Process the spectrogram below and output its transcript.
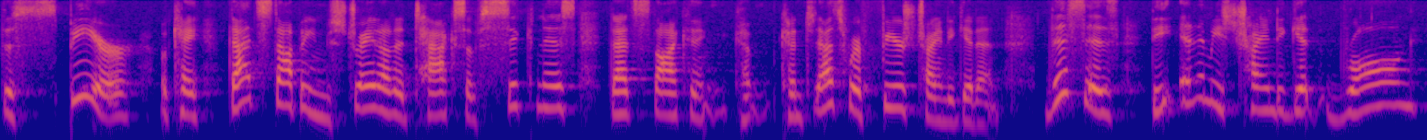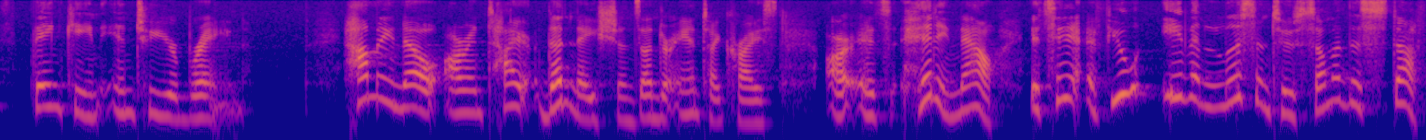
the spear, okay, that's stopping straight out attacks of sickness. That's stopping, that's where fear's trying to get in. This is the enemy's trying to get wrong thinking into your brain. How many know our entire the nations under Antichrist are it's hitting now. It's hitting. If you even listen to some of this stuff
